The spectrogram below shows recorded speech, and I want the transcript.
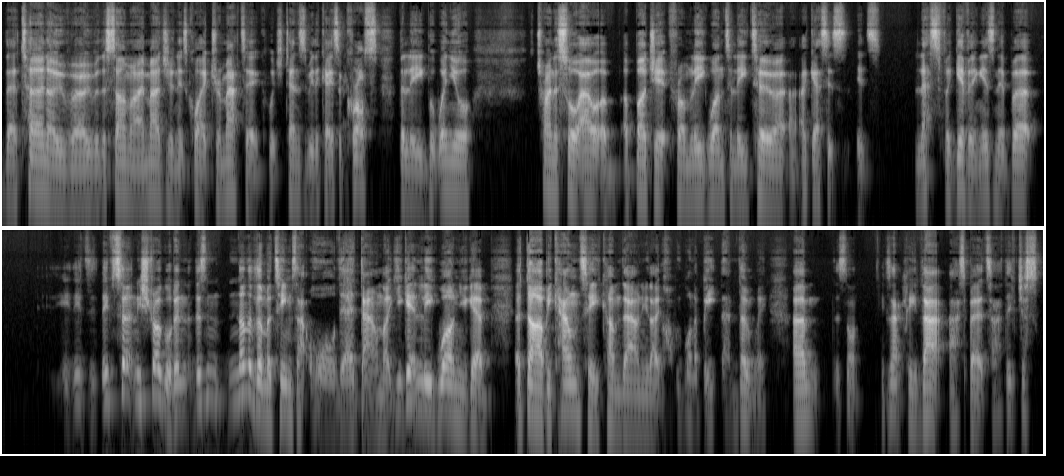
their turnover over the summer, I imagine it's quite dramatic, which tends to be the case across the league. But when you're trying to sort out a, a budget from League One to League Two, I, I guess it's it's less forgiving, isn't it? But it, it, they've certainly struggled, and there's none of them are teams that oh they're down. Like you get in League One, you get a, a Derby County come down, you're like oh we want to beat them, don't we? Um, it's not exactly that aspect. Uh, they've just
